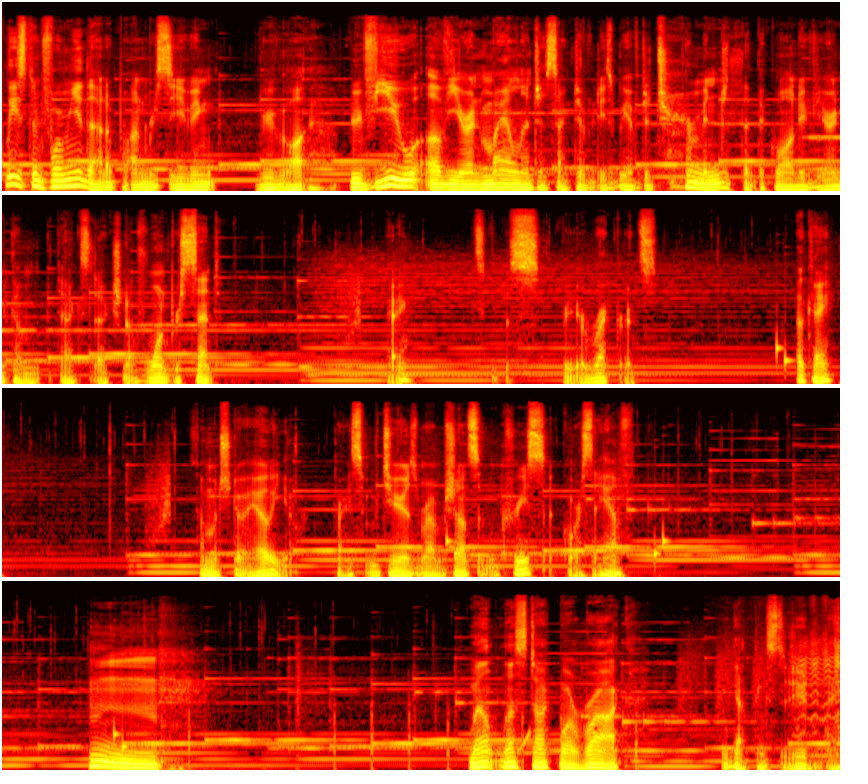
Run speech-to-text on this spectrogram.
pleased inform you that upon receiving review of your environmental activities, we have determined that the quality of your income tax deduction of 1%. Okay, let's keep this for your records. Okay. How much do I owe you? Price of materials and rubber shots have increased. Of course they have. Hmm. Well, let's talk more rock. We got things to do today.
